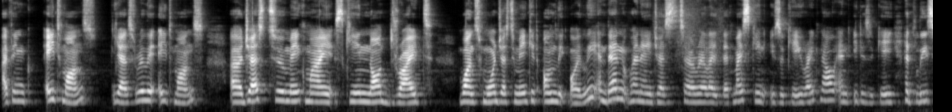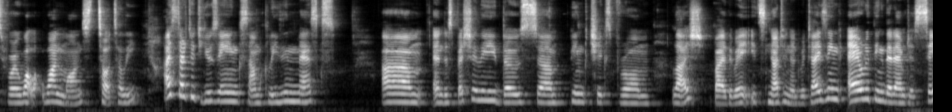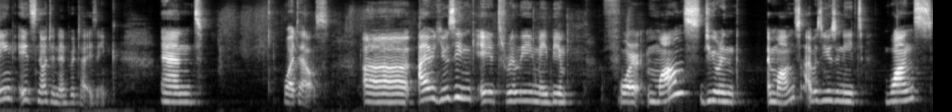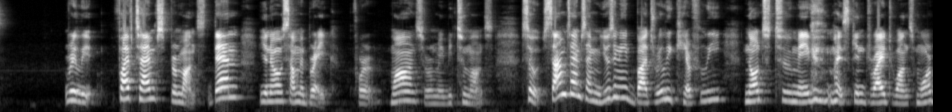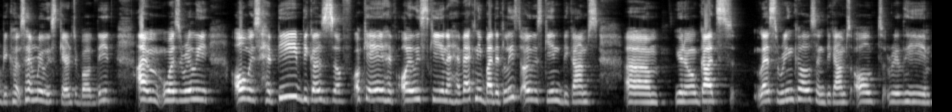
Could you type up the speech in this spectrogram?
I think, eight months. Yes, really eight months. Uh, just to make my skin not dried once more, just to make it only oily. And then when I just uh, realized that my skin is okay right now and it is okay at least for one month totally, I started using some cleansing masks um, and especially those um, pink cheeks from Lush. By the way, it's not an advertising. Everything that I'm just saying, it's not an advertising. And what else? Uh, I'm using it really maybe for months. During a month, I was using it once, really five times per month. Then, you know, summer break for months or maybe two months. So sometimes I'm using it, but really carefully, not to make my skin dry once more because I'm really scared about it. I was really always happy because of, okay, I have oily skin, I have acne, but at least oily skin becomes, um, you know, got less wrinkles and becomes old really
